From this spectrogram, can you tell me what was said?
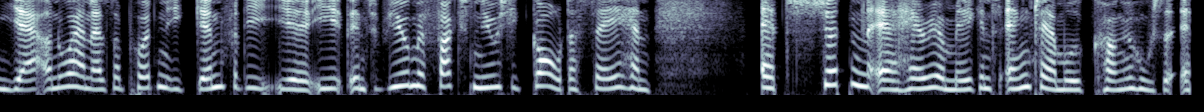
Ja, og nu er han altså på den igen, fordi øh, i et interview med Fox News i går, der sagde han, at 17 af Harry og Megans anklager mod kongehuset er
